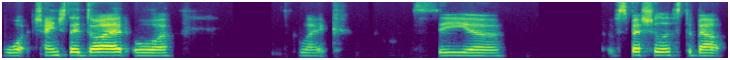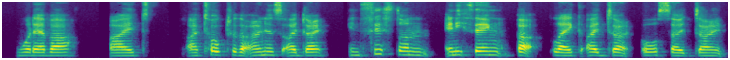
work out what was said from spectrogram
what change their diet or like see a specialist about whatever. I I talk to the owners. I don't insist on anything, but like I don't also don't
